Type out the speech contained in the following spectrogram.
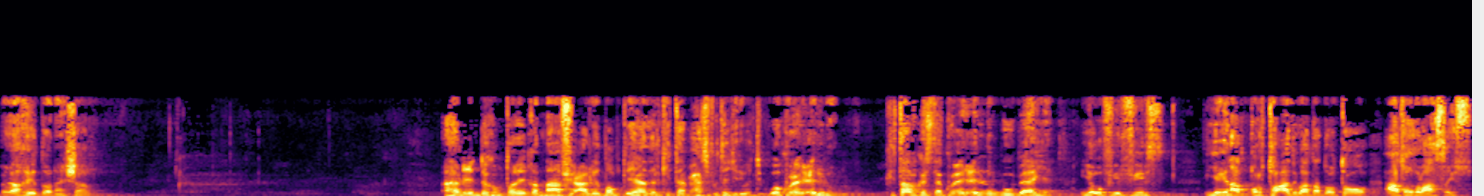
waynu akhriyi doonaa insha allah hal cindakum ariiqa naafica lidabطi hada اkitaab xasba tajribatikum waa ku celcelinu. Kitaab kastaa ku celcelinu buu baahan yahay. Iyo u fiirfiirsi. Iyo inaad qorto adigu haddaad doonto oo khulaasayso.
